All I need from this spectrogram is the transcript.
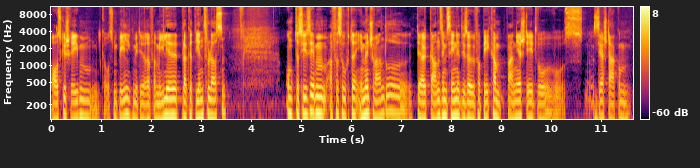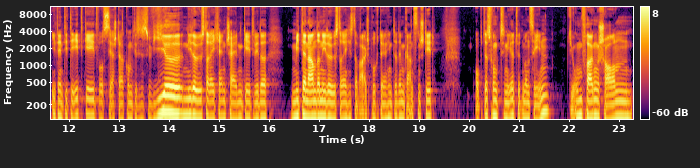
ausgeschrieben, mit großem Bild mit ihrer Familie plakatieren zu lassen. Und das ist eben ein versuchter Imagewandel, der ganz im Sinne dieser ÖVP-Kampagne steht, wo es sehr stark um Identität geht, wo es sehr stark um dieses Wir Niederösterreicher entscheiden geht, wieder miteinander Niederösterreich ist der Wahlspruch, der hinter dem Ganzen steht. Ob das funktioniert, wird man sehen. Die Umfragen schauen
